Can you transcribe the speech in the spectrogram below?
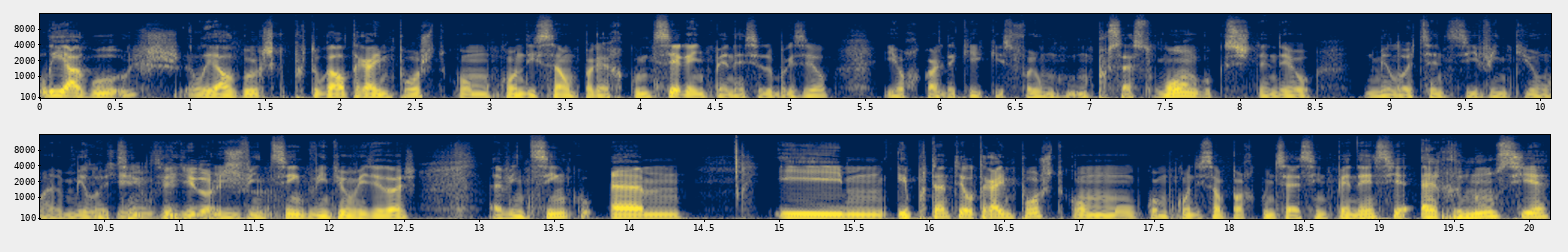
li alguns, li alguns que Portugal terá imposto como condição para reconhecer a independência do Brasil, e eu recordo aqui que isso foi um, um processo longo que se estendeu de 1821 a 1825, 21, 22 a 25. Um, e, e, portanto, ele terá imposto como, como condição para reconhecer essa independência a renúncia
